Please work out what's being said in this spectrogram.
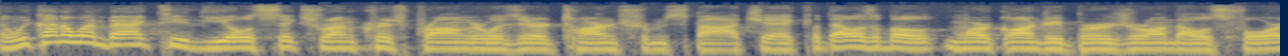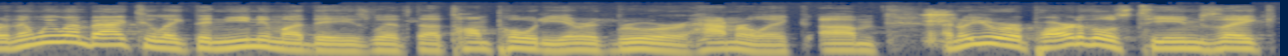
and we kind of went back to the 06 run. Chris Pronger was there, Tarnstrom Spacek, but that was about Marc Andre Bergeron. That was four. And then we went back to like the Niinimaa days with uh, Tom Poti, Eric Brewer, Hamrlik. Um, I know you were a part of those teams. Like,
